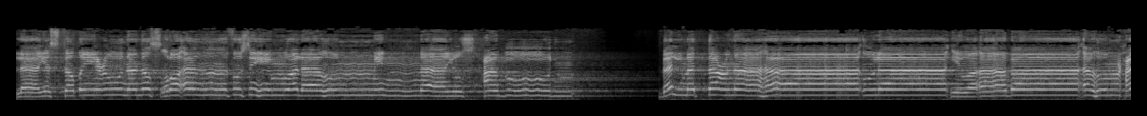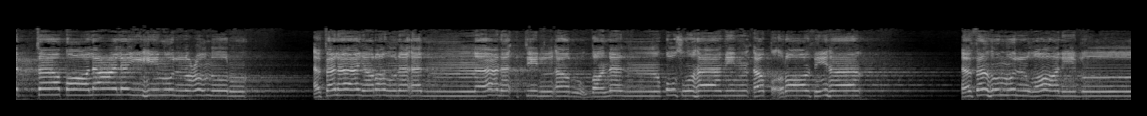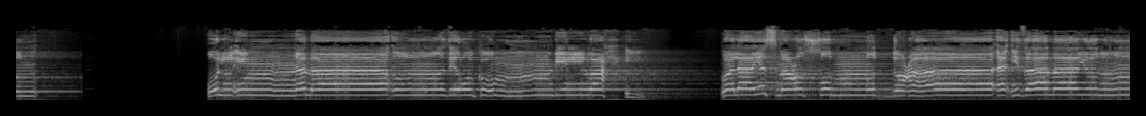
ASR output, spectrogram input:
لا يستطيعون نصر أنفسهم ولا هم منا يصحبون. بل متعنا هؤلاء وآباءهم حتى طال عليهم العمر. أفلا يرون أنا نأتي الأرض ننقصها من أطرافها؟ أفهم الغالبون قل إنما أنذركم بالوحي ولا يسمع الصم الدعاء إذا ما ينذرون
